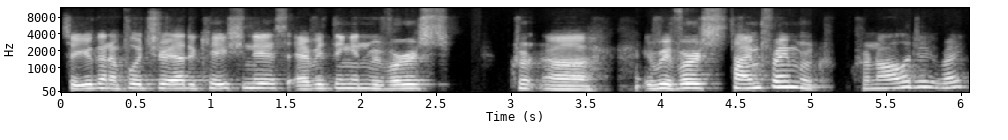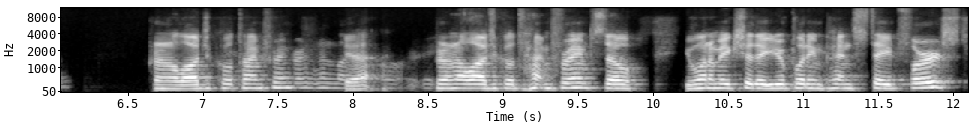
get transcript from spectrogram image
so you're going to put your education is everything in reverse, uh, reverse time frame or chronology, right? Chronological time frame Chronological order. chronological time frame. So you want to make sure that you're putting Penn State first.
